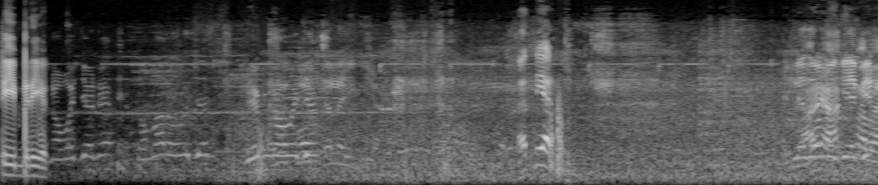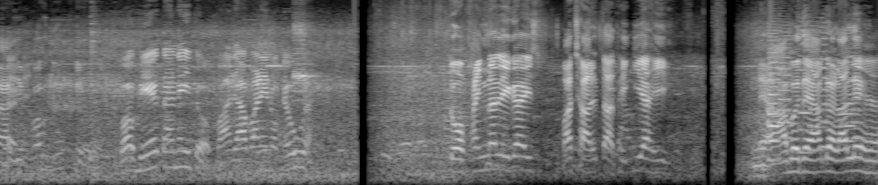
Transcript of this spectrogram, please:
ટી બ્રેક તો પાંચ પાણીનો કેવું તો ફાઇનલી ગાઈસ પાછા હાલતા થઈ ગયા હી. ને આ બધા આગળ હાલે છે.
